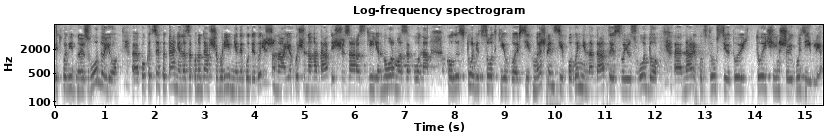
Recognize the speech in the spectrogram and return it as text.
відповідною згодою. Е, Поки це питання на законодавчому рівні не буде вирішено. а Я хочу нагадати, що зараз діє норма закона, коли 100% всіх мешканців повинні надати свою згоду е, на реконструкцію тої, чи іншої будівлі. Е,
